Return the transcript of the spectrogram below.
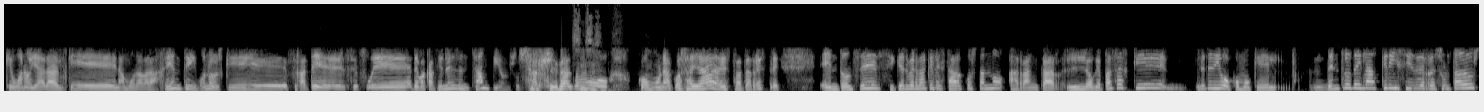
que bueno, ya era el que enamoraba a la gente y bueno, es que fíjate, se fue de vacaciones en Champions, o sea, que era como, como una cosa ya extraterrestre. Entonces sí que es verdad que le estaba costando arrancar. Lo que pasa es que, yo te digo, como que dentro de la crisis de resultados,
